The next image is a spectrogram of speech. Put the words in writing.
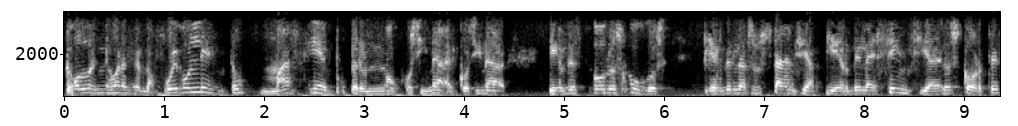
todo es mejor hacerlo a fuego lento, más tiempo, pero no cocinar. Al cocinar pierdes todos los jugos, pierdes la sustancia, pierdes la esencia de los cortes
